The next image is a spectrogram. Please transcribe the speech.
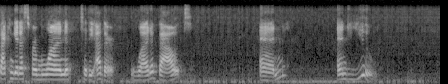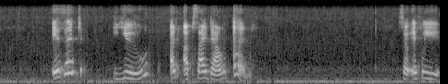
that can get us from one to the other? What about N and U? Isn't U an upside down N? So if we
